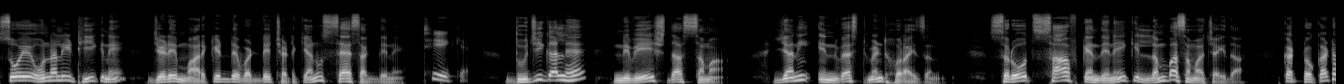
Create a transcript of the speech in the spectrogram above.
ਸੋ ਇਹ ਉਹਨਾਂ ਲਈ ਠੀਕ ਨੇ ਜਿਹੜੇ ਮਾਰਕੀਟ ਦੇ ਵੱਡੇ ਝਟਕਿਆਂ ਨੂੰ ਸਹਿ ਸਕਦੇ ਨੇ। ਠੀਕ ਹੈ। ਦੂਜੀ ਗੱਲ ਹੈ ਨਿਵੇਸ਼ ਦਾ ਸਮਾਂ ਯਾਨੀ ਇਨਵੈਸਟਮੈਂਟ ਹੋਰਾਈਜ਼ਨ ਸਰੋਤ ਸਾਫ਼ ਕਹਿੰਦੇ ਨੇ ਕਿ ਲੰਬਾ ਸਮਾਂ ਚਾਹੀਦਾ ਘੱਟੋ ਘੱਟ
